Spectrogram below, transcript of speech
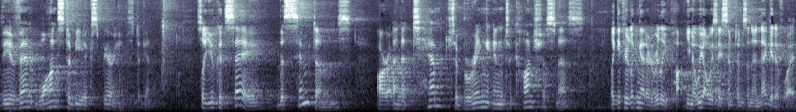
The event wants to be experienced again. So, you could say the symptoms are an attempt to bring into consciousness like if you're looking at it really, po- you know, we always say symptoms in a negative way,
